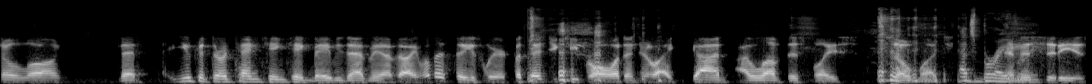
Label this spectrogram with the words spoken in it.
so long that you could throw ten King Cake babies at me I'd be like, well, this thing is weird. But then you keep rolling and you're like, God, I love this place so much. That's brave. and this city is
